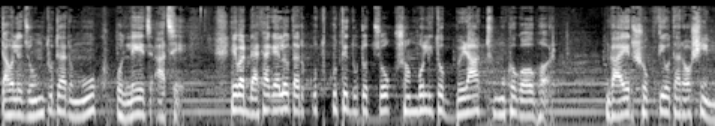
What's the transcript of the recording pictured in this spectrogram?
তাহলে জন্তুটার মুখ ও লেজ আছে। এবার দেখা গেল তার কুতকুতে দুটো চোখ সম্বলিত বিরাট মুখগহ্বর। গায়ের শক্তিও তার অসীম।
